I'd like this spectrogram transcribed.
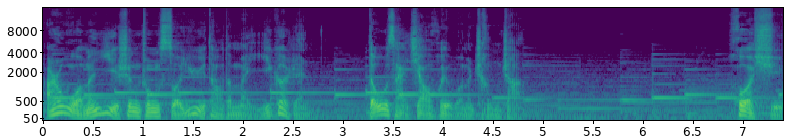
而我们一生中所遇到的每一个人，都在教会我们成长。或许，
